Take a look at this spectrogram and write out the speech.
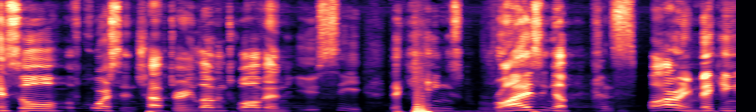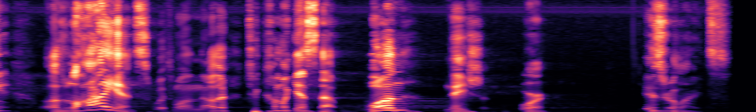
And so, of course, in chapter 11, 12, and you see the kings rising up, conspiring, making alliance with one another to come against that one nation, or Israelites,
